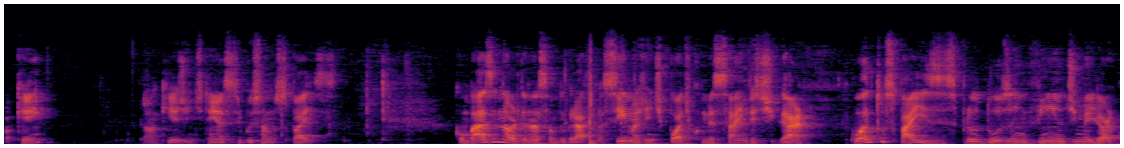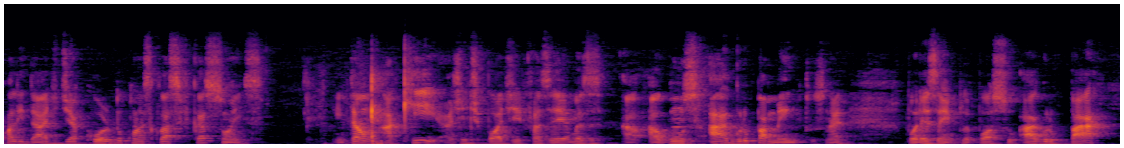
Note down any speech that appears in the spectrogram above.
ok? Então, aqui a gente tem a distribuição dos países. Com base na ordenação do gráfico acima, a gente pode começar a investigar quantos países produzem vinho de melhor qualidade de acordo com as classificações. Então, aqui a gente pode fazer umas, alguns agrupamentos, né? Por exemplo, eu posso agrupar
